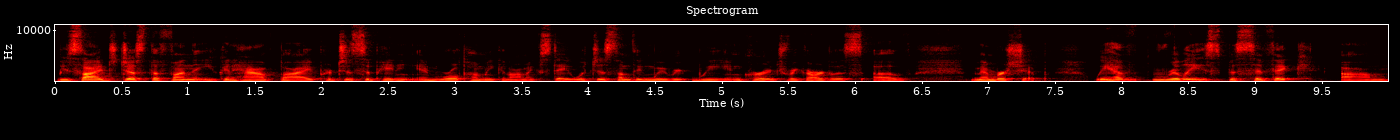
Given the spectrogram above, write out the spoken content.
Besides just the fun that you can have by participating in World Home Economics Day, which is something we, re- we encourage regardless of membership. We have really specific um,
